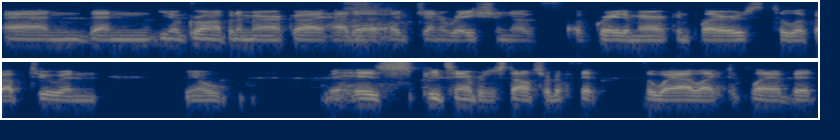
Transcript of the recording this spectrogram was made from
and then you know, growing up in America, I had a, a generation of of great American players to look up to, and you know, his Pete Sampras style sort of fit the way I like to play a bit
